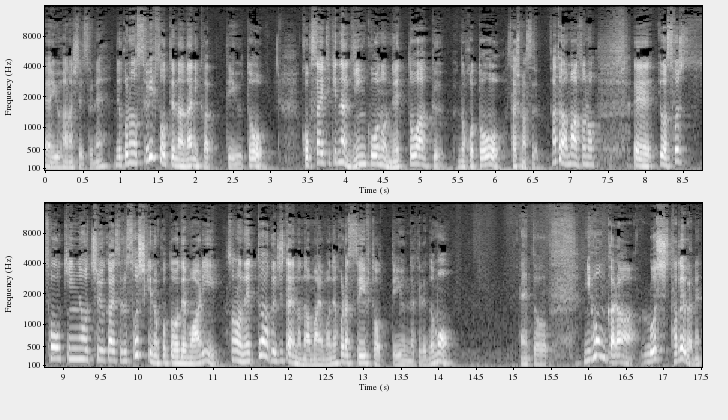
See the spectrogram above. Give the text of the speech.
いう話ですよね。で、この SWIFT っていうのは何かっていうと、国際的な銀行のネットワークのことを指します。あとはまあその、えー要は送金を仲介する組織のことでもあり、そのネットワーク自体の名前もね、これは SWIFT って言うんだけれども、えっ、と、日本からロシ、例えばね、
